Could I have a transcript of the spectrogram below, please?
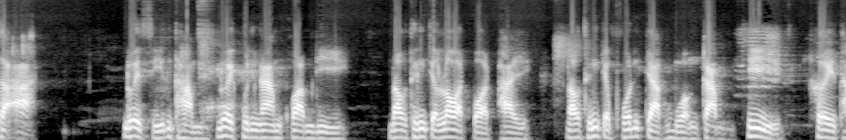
สะอาด ด้วยศีลธรรม ด้วยคุณงามความดี เราถึงจะรอดปลอดภัย เราถึงจะพ้นจากบ่วงกรรมที่เคยท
